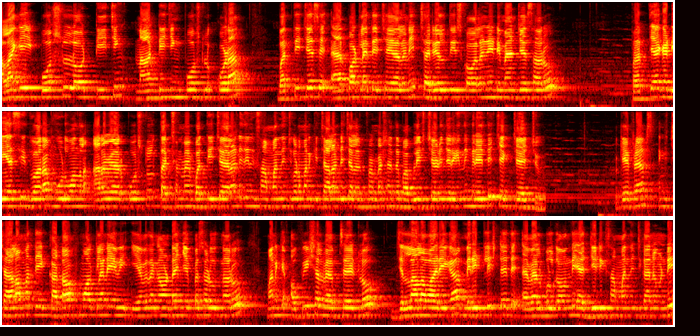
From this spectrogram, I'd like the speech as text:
అలాగే ఈ పోస్టుల్లో టీచింగ్ నాన్ టీచింగ్ పోస్టులకు కూడా భర్తీ చేసే ఏర్పాట్లు అయితే చేయాలని చర్యలు తీసుకోవాలని డిమాండ్ చేశారు. ప్రత్యేక డిఎస్సి ద్వారా మూడు వందల అరవై ఆరు పోస్టులను తక్షణమే భర్తీ చేయాలని దీనికి సంబంధించి కూడా మనకి చాలా అంటే చాలా ఇన్ఫర్మేషన్ అయితే పబ్లిష్ చేయడం జరిగింది. మీరైతే చెక్ చేయొచ్చు. ఓకే ఫ్రెండ్స్ ఇంక చాలామంది కట్ ఆఫ్ మార్కులు అనేవి ఏ విధంగా ఉంటాయని చెప్పేసి అడుగుతున్నారు. మనకి అఫీషియల్ వెబ్సైట్లో జిల్లాల వారీగా మెరిట్ లిస్ట్ అయితే అవైలబుల్గా ఉంది. ఎస్జిటికి సంబంధించి కానివ్వండి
